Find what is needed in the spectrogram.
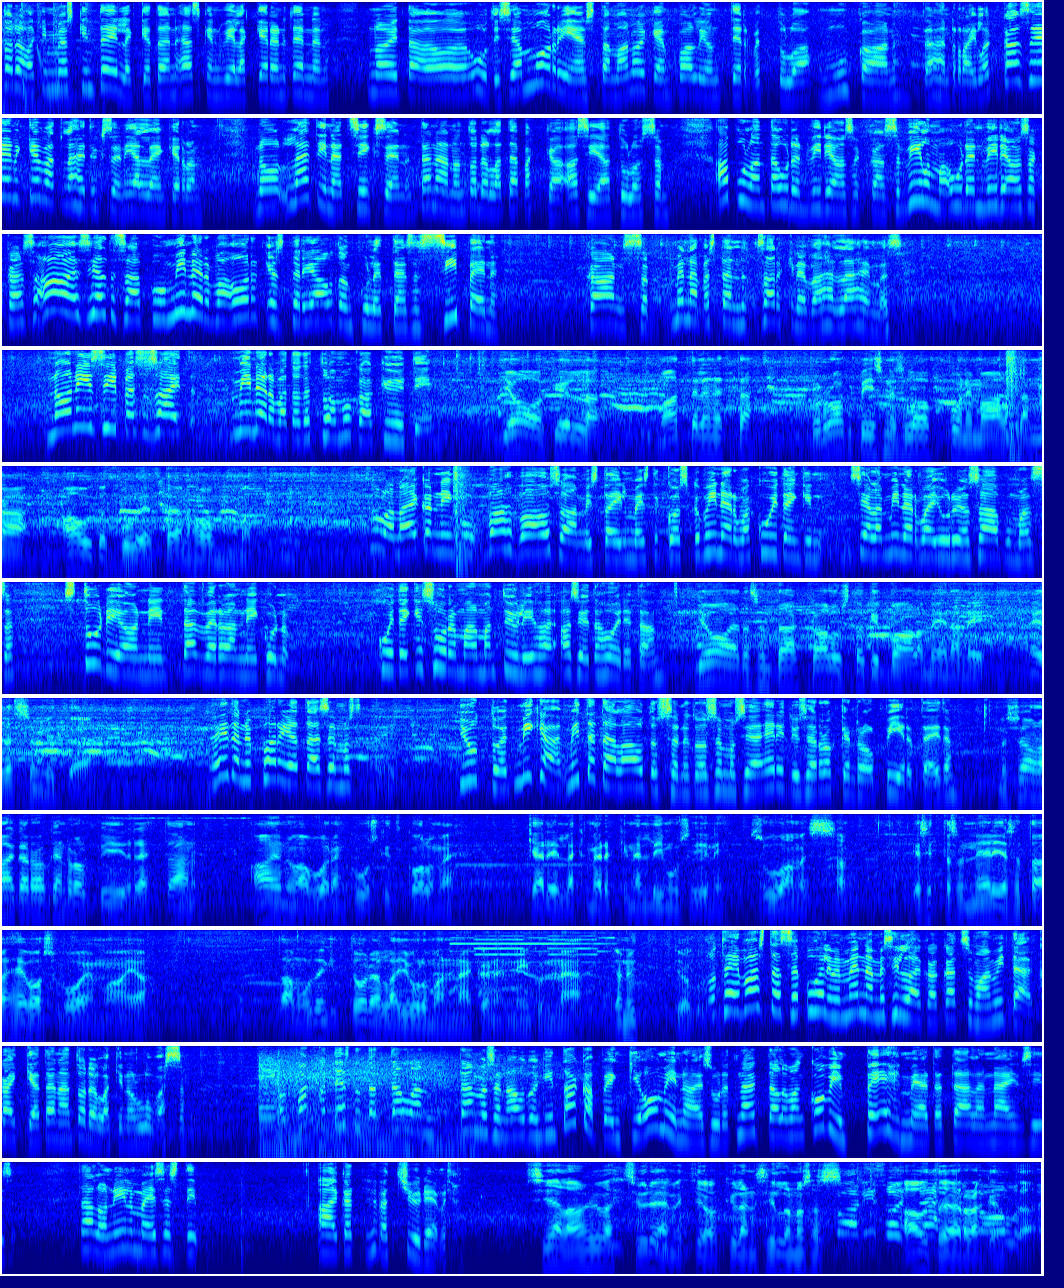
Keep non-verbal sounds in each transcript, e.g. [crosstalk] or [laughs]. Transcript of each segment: Todellakin myöskin teille, ketä en äsken vielä kerännyt ennen noita uutisia morjens. Tämä on oikein paljon tervetuloa mukaan tähän railakkaaseen kevätlähetykseen jälleen kerran. No lätinät sikseen, tänään on todella täpäkkää asiaa tulossa. Apulanta uuden videonsa kanssa, Vilma uuden videonsa kanssa. Aa, sieltä saapuu Minerva Orkesteri autonkuljettajansa Sipen kanssa. Mennäänpäs tänne Sarkkinen vähän lähemmäs. No niin, Sipe, sä sait Minervat otettua mukaan kyytiin. Joo, kyllä. Mä ajattelen, että kun rock business loppuu, niin mä aloitan nää autokuljettajan hommat. Sulla on aika niinku vahvaa osaamista ilmeisesti, koska Minerva kuitenkin, siellä Minerva juuri on saapumassa studioon, niin tämän verran niinku kuitenkin suuren maailman tyyli asioita hoidetaan. Joo, ja tässä on tää kalustokin valmiina, niin ei tässä mitään. Heitä nyt pari jotain semmoista juttua, että mikä, mitä täällä autossa nyt on semmoisia erityisiä rock'n'roll-piirteitä? No se on aika rock'n'roll piirre. Tää on ainoa vuoden 63 Cadillac-merkkinen limusiini Suomessa. Ja sitten tässä on 400 hevosvoimaa ja tää on muutenkin todella julman näköinen niin kuin näet. Ja nyt joku... Mutta hei vastaa se puhelimen, mennään me sillä aikaa katsomaan mitä kaikkia tänään todellakin on luvassa. On pakko testata tällän, tämmöisen autonkin takapenkki-ominaisuudet. Näyttää olevan kovin pehmeätä täällä näin. Siis, täällä on ilmeisesti aika hyvät sydämet. Siellä on hyvät sydämet, joo. Kyllä ne silloin osas autoja rakentaa.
